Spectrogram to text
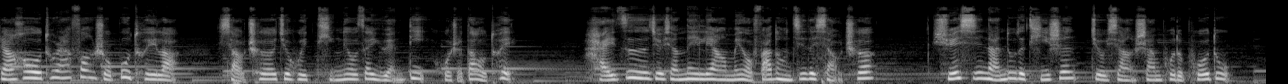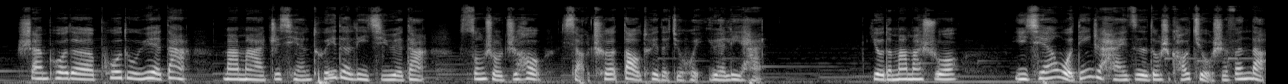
然后突然放手不推了，小车就会停留在原地或者倒退。孩子就像那辆没有发动机的小车。学习难度的提升就像山坡的坡度，山坡的坡度越大，妈妈之前推的力气越大，松手之后，小车倒退的就会越厉害。有的妈妈说，以前我盯着孩子都是考九十分的，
